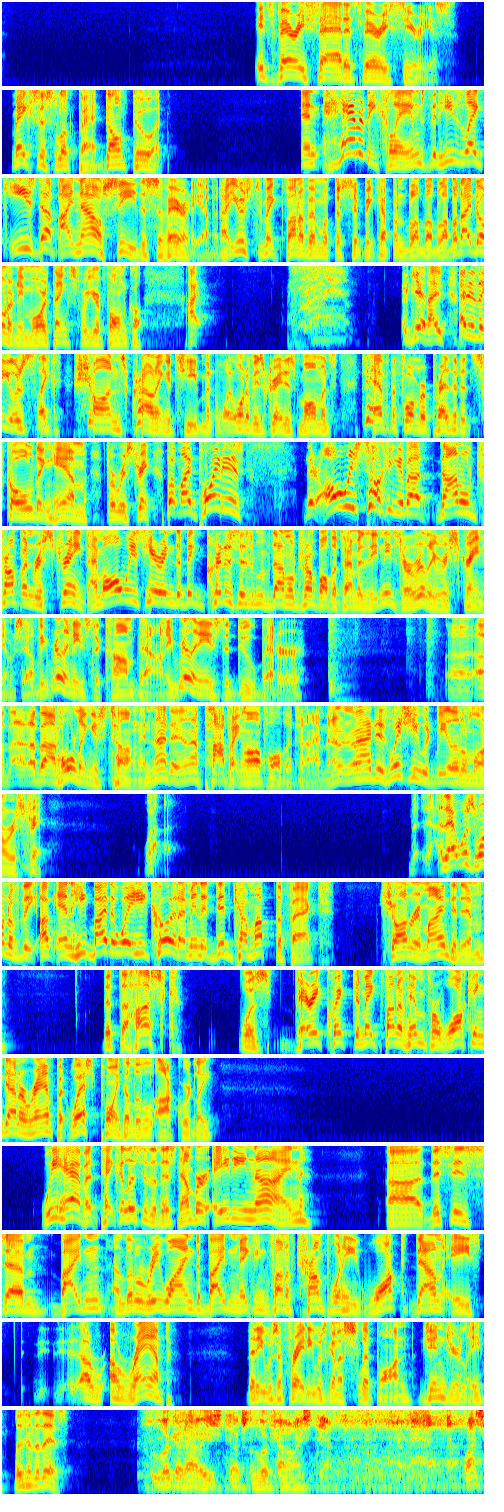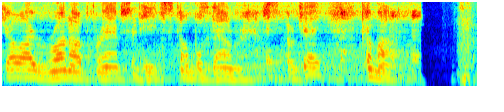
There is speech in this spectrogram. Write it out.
It's very sad. It's very serious. Makes us look bad. Don't do it." And Hannity claims that he's like eased up. I now see the severity of it. I used to make fun of him with the sippy cup and blah blah blah, but I don't anymore. Thanks for your phone call. I again, I, I didn't think it was like Sean's crowning achievement, one of his greatest moments, to have the former president scolding him for restraint. But my point is, they're always talking about Donald Trump and restraint. I'm always hearing the big criticism of Donald Trump all the time is he needs to really restrain himself. He really needs to calm down. He really needs to do better. Uh, about holding his tongue and not, not popping off all the time. And I just wish he would be a little more restrained. Well, that was one of the, uh, and he, by the way, he could. I mean, it did come up the fact, Sean reminded him that the Husk was very quick to make fun of him for walking down a ramp at West Point a little awkwardly. We have it. Take a listen to this. Number 89. Uh, this is um, Biden, a little rewind to Biden making fun of Trump when he walked down a, a, a ramp that he was afraid he was going to slip on gingerly. Listen to this. Look at how he steps and look how I step. Watch how I run up ramps and he stumbles down ramps. Okay? Come on.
